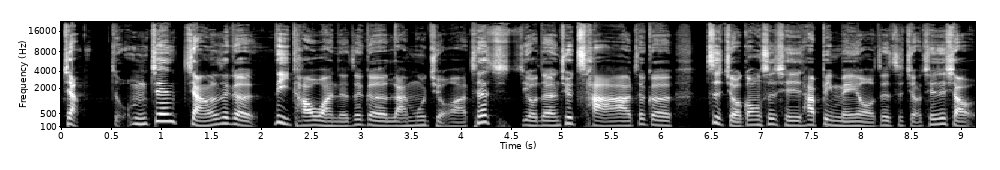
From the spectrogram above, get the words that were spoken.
这样我们今天讲的这个立陶宛的这个兰姆酒啊，其实有的人去查这个制酒公司，其实它并没有这支酒，其实小。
